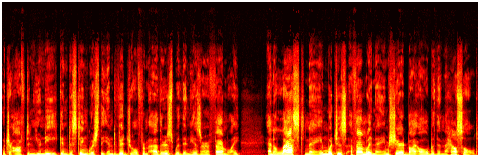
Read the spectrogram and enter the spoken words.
which are often unique and distinguish the individual from others within his or her family, and a last name, which is a family name shared by all within the household.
